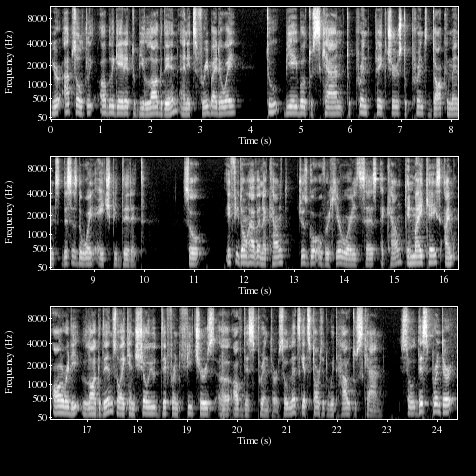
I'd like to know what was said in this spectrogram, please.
You're absolutely obligated to be logged in and it's free by the way to be able to scan, to print pictures, to print documents. This is the way HP did it. So if you don't have an account, just go over here where it says account. In my case, I'm already logged in so I can show you different features uh, of this printer. So let's get started with how to scan. So this printer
